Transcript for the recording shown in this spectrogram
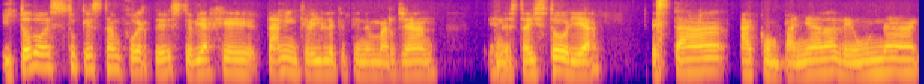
Y todo esto que es tan fuerte, este viaje tan increíble que tiene Marjan en esta historia, está acompañada de una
